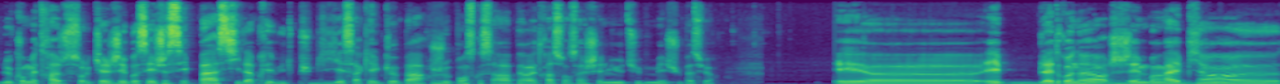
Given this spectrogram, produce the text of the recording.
le court métrage sur lequel j'ai bossé, je sais pas s'il a prévu de publier ça quelque part. Je pense que ça apparaîtra sur sa chaîne YouTube, mais je suis pas sûr. Et, euh, et Blade Runner, j'aimerais bien euh,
